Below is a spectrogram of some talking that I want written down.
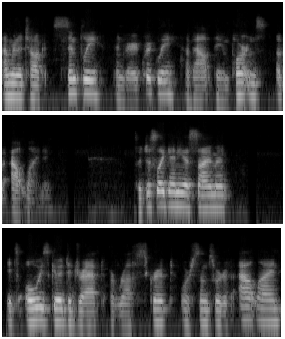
I'm going to talk simply and very quickly about the importance of outlining. So just like any assignment, it's always good to draft a rough script or some sort of outline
